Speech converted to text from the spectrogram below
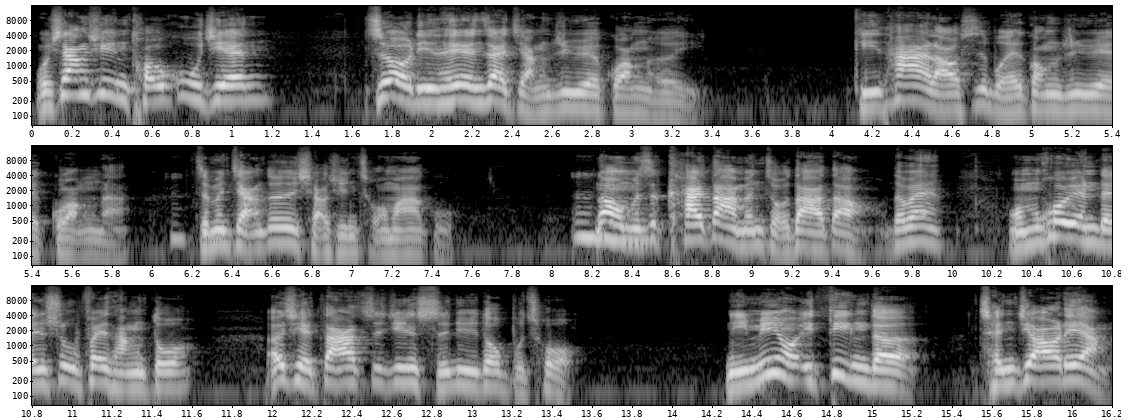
我相信投顾间只有林黑燕在讲日月光而已，其他的老师不会讲日月光啦，怎么讲都是小型筹码股。那我们是开大门走大道，对不对？我们会员人数非常多，而且大家资金实力都不错。你没有一定的成交量，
